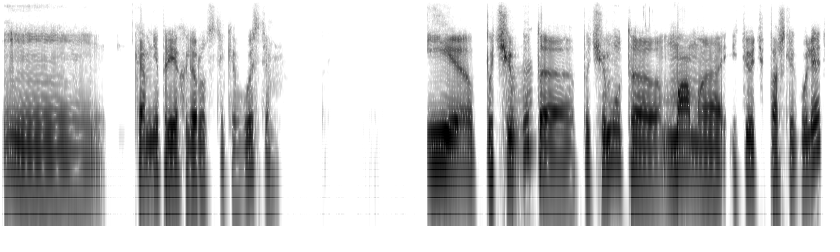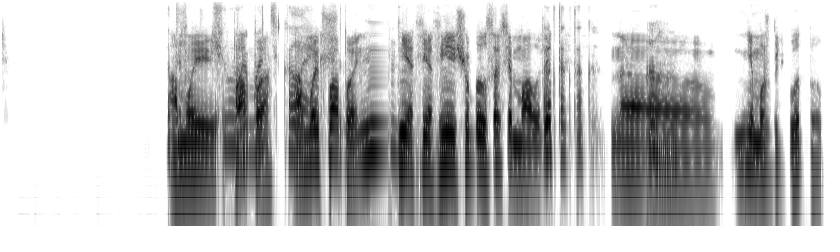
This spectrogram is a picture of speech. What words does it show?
ко мне приехали родственники в гости. И э, почему-то, почему-то мама и тетя пошли гулять, А а ты мой папа, а мой папа, нет, нет, мне еще было совсем мало лет, Так, так, так. а, мне, может быть, год был,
